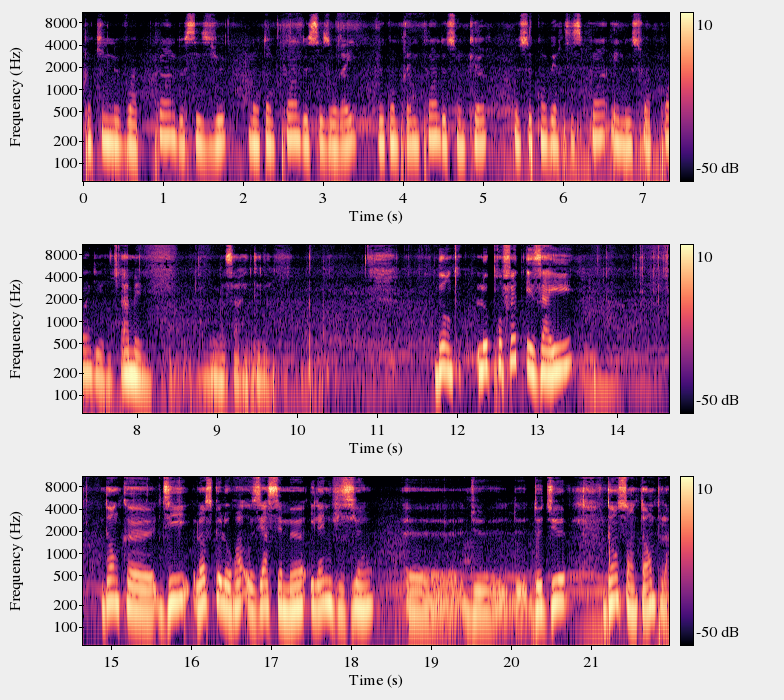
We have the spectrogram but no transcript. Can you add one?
pour qu'il ne voie point de ses yeux, n'entend point de ses oreilles, ne comprenne point de son cœur, ne se convertisse point et ne soit point guéri. Amen. On va s'arrêter là. Donc, le prophète Esaïe donc, euh, dit, lorsque le roi Osias meurt, il a une vision euh, de, de, Dieu dans son temple.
